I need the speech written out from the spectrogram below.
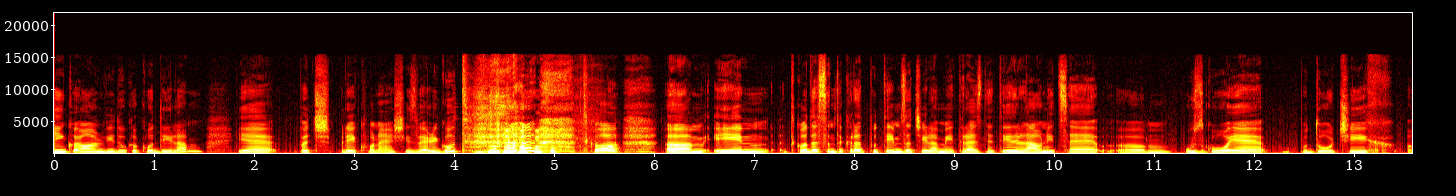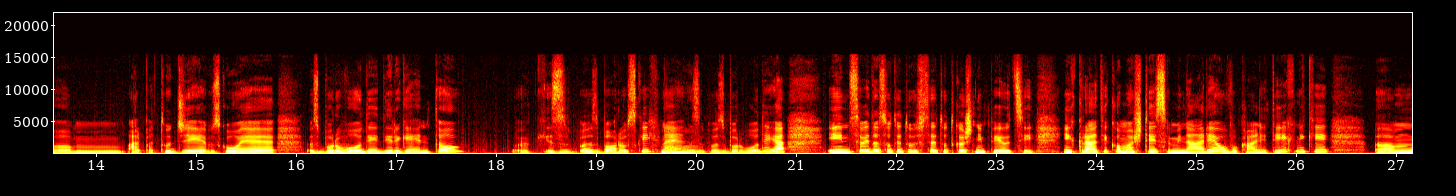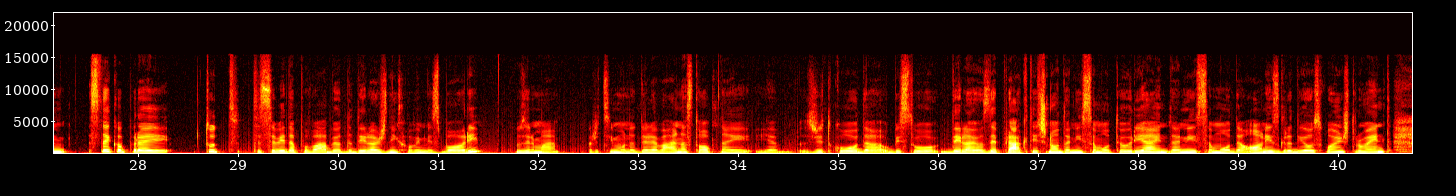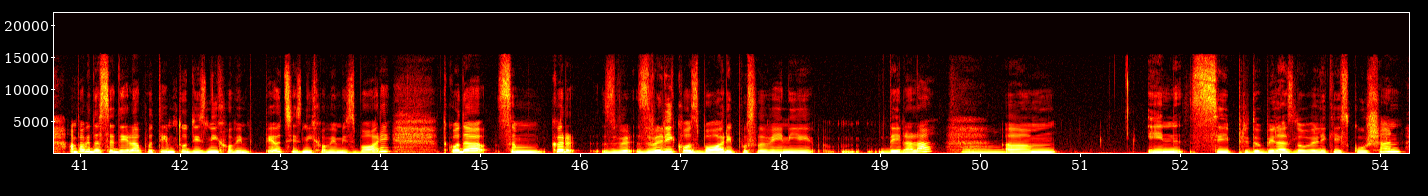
In ko je on videl, kako delam, je pač rekel, je she's very good. tako, um, in tako da sem takrat potem začela imeti razne te delavnice, um, vzgoje bodočih, um, ali pa tudi že vzgoje zborovodi, dirigentov. Zborovskih, ne, Mhm. z- zborovodi. Ja. In seveda so te tudi, vse tudi kakšni pevci. In hkrati, ko imaš te seminarje v vokalni tehniki, um, slej ko prej tudi te seveda povabijo, da delaš z njihovimi zbori. Oziroma, recimo, nadaljevalna stopnja je že tako, da v bistvu delajo zdaj praktično, da ni samo teorija in da ni samo, da oni zgradijo svoj inštrument, ampak da se dela potem tudi z njihovimi pevci, z njihovimi zbori. Tako da sem kar z, ve- z veliko zbori po Sloveniji delala Mm. um, in si pridobila zelo veliko izkušenj,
